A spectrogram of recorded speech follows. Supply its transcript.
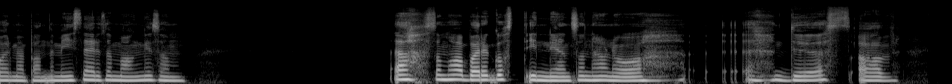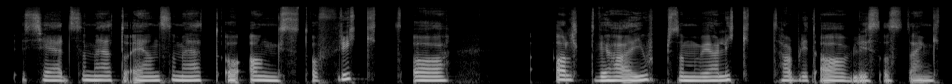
år med pandemi, så er det så mange som Ja, som har bare gått inn i en sånn her nå eh, døs av kjedsomhet og ensomhet og angst og frykt, og alt vi har gjort som vi har likt, har blitt avlyst og stengt,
